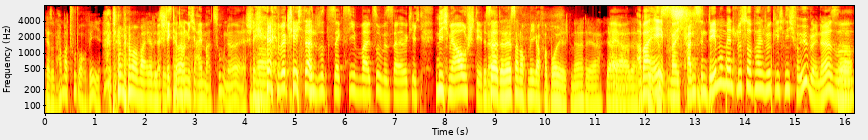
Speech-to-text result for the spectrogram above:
Ja, so ein Hammer tut auch weh, wenn man mal ehrlich Er ist. schlägt halt ne? auch nicht einmal zu, ne? Er schlägt Ja. wirklich dann so sechs, sieben Mal zu, bis er wirklich nicht mehr aufsteht. Ist ne? er, der ist dann auch mega verbeult, ne? Der, ja, ja, der Aber ey, man, ich kann es in dem Moment Lysop halt wirklich nicht verübeln, ne? So, Ja.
